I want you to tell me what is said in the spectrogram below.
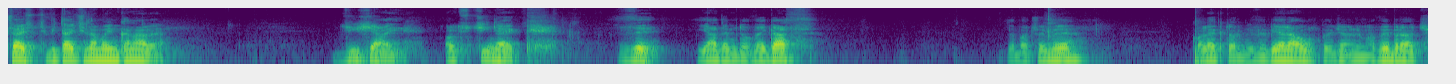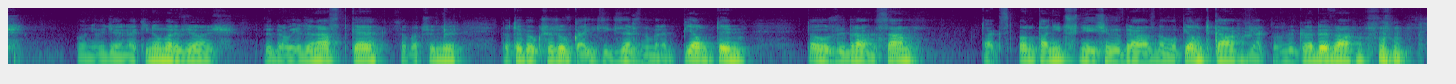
Cześć, witajcie na moim kanale. Dzisiaj odcinek z jadem do Vegas. Zobaczymy. Kolektor mi wybierał. Powiedziałem, że ma wybrać, bo nie wiedziałem jaki numer wziąć. Wybrał jedenastkę. Zobaczymy. Do tego krzyżówka XXL z numerem 5. To już wybrałem sam. Tak spontanicznie się wybrała znowu piątka, jak to zwykle bywa.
